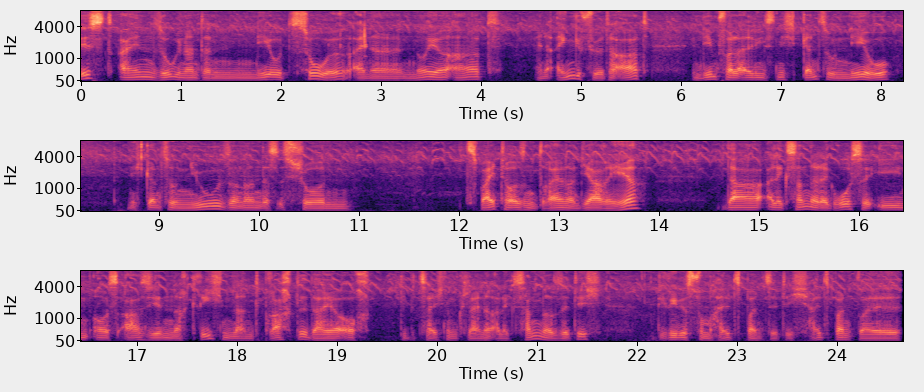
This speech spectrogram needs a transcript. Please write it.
Ist ein sogenannter Neozoe, eine neue Art, eine eingeführte Art, in dem Fall allerdings nicht ganz so neo, nicht ganz so new, sondern das ist schon 2300 Jahre her, da Alexander der Große ihn aus Asien nach Griechenland brachte, daher auch die Bezeichnung kleiner Alexander-Sittich. Die Rede ist vom Halsband-Sittich. Halsband, weil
